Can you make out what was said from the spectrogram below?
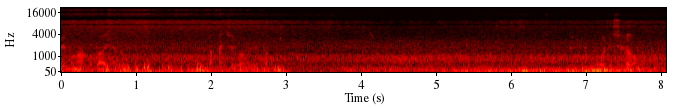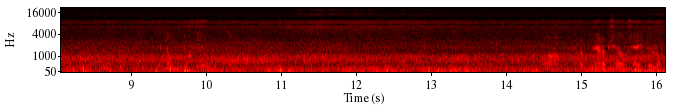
huli mga kabayan. Laki siguro nito. Huli sila. Yan oh, laki oh. Wow, hirap na hirap siya oh, si Idol oh.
